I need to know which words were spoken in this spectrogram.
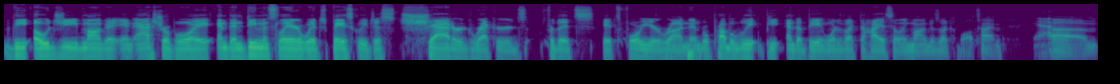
the OG manga in Astro Boy, and then Demon Slayer, which basically just shattered records for its its four year run, and will probably be, end up being one of like the highest selling mangas like of all time. Yeah. Um,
